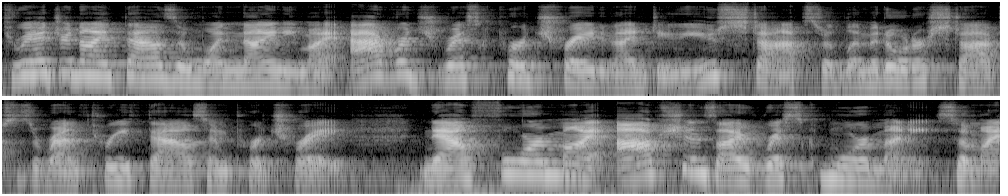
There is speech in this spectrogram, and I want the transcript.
309,190. My average risk per trade, and I do use stops or limit order stops, is around 3,000 per trade. Now for my options, I risk more money. So my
